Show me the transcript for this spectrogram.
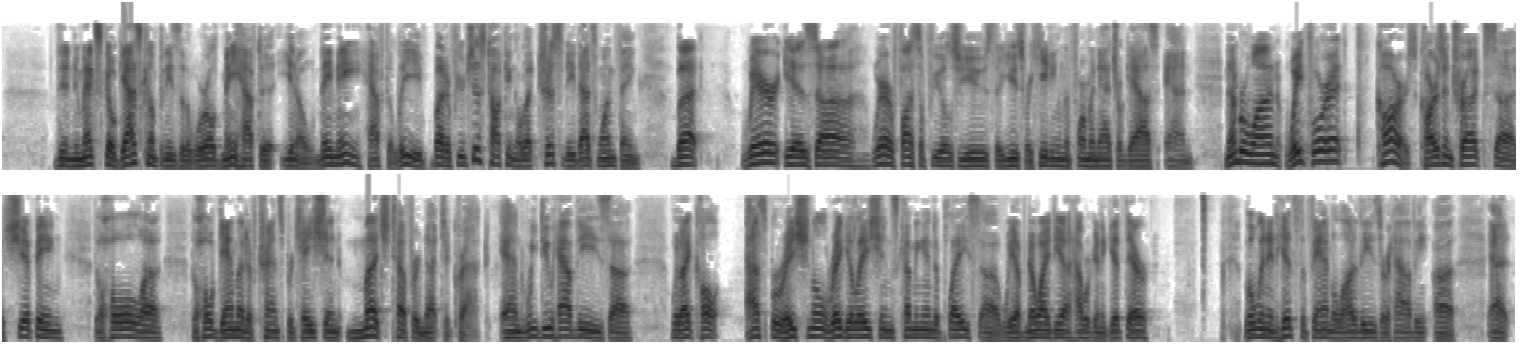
the New Mexico gas companies of the world may have to, you know, they may have to leave. But if you're just talking electricity, that's one thing. But where is uh, where are fossil fuels used? They're used for heating in the form of natural gas. And number one, wait for it, cars, cars and trucks, uh, shipping, the whole. Uh, the whole gamut of transportation, much tougher nut to crack. And we do have these, uh, what I call aspirational regulations coming into place. Uh, we have no idea how we're going to get there. But when it hits the fan, a lot of these are having, uh, at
